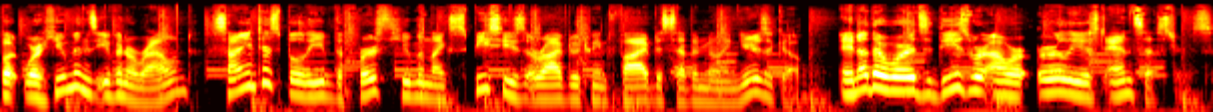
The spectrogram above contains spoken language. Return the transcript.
But were humans even around? Scientists believe the first human-like species arrived between 5 to 7 million years ago. In other words, these were our earliest ancestors.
